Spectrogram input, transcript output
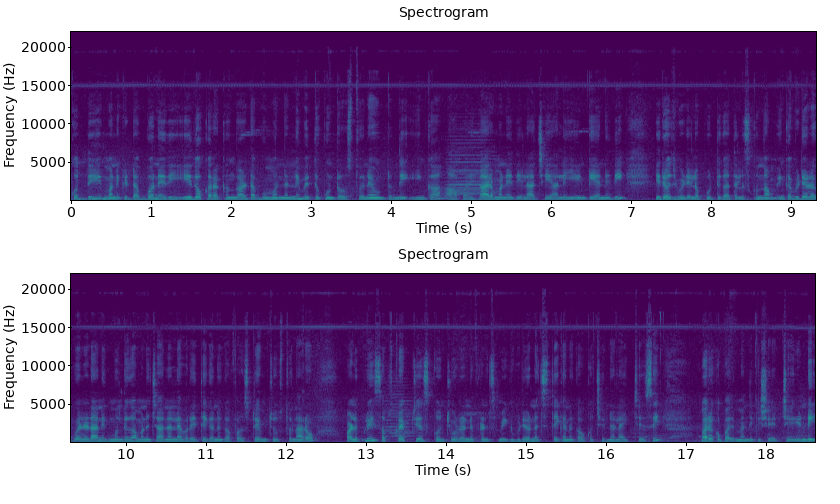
కొద్దీ మనకి డబ్బు అనేది ఏదో ఒక రకంగా డబ్బు మనల్ని వెతుక్కుంటూ వస్తూనే ఉంటుంది. ఇంకా ఆ పరిహారం అనేది ఎలా చేయాలి ఏంటి అనేది ఈరోజు వీడియోలో పూర్తిగా తెలుసుకుందాం. ఇంకా వీడియోలోకి వెళ్ళడానికి ముందుగా మన ఛానల్ ఎవరైతే కనుక ఫస్ట్ టైం చూస్తున్నారో వాళ్ళు ప్లీజ్ సబ్స్క్రైబ్ చేసుకొని చూడండి ఫ్రెండ్స్ మీకు వీడియో నచ్చితే కనుక ఒక చిన్న లైక్ చేసి మరొక పది మందికి షేర్ చేయండి.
